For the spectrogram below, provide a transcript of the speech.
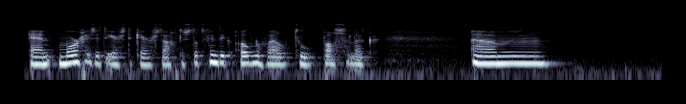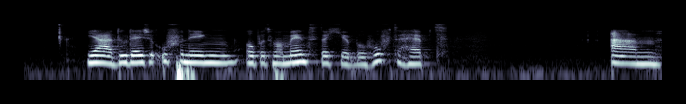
en morgen is het eerste kerstdag, dus dat vind ik ook nog wel toepasselijk. Um, ja, doe deze oefening op het moment dat je behoefte hebt aan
